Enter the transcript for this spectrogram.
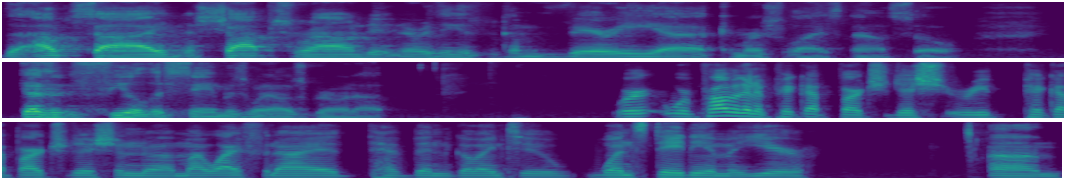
the outside, the shops around it, and everything has become very uh, commercialized now. So, it doesn't feel the same as when I was growing up we're we're probably going to pick up our tradition, re- pick up our tradition. Uh, my wife and I have been going to one stadium a year um,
